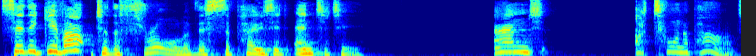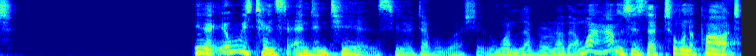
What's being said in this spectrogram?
So they give up to the thrall of this supposed entity and are torn apart. You know, it always tends to end in tears, you know, devil worship on one level or another. And what happens is they're torn apart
